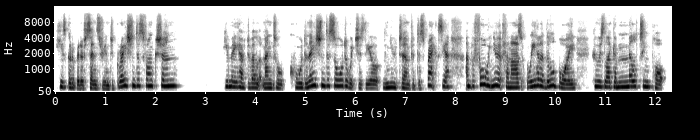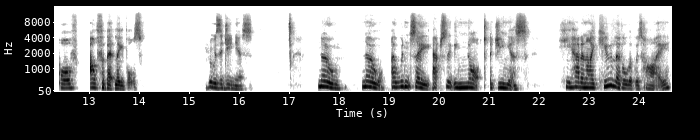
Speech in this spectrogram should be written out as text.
He's got a bit of sensory integration dysfunction. He may have developmental coordination disorder, which is the, the new term for dyspraxia. And before we knew it, Farnaz, we had a little boy who was like a melting pot of alphabet labels. Who was a genius? No, no, I wouldn't say absolutely not a genius. He had an IQ level that was high,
